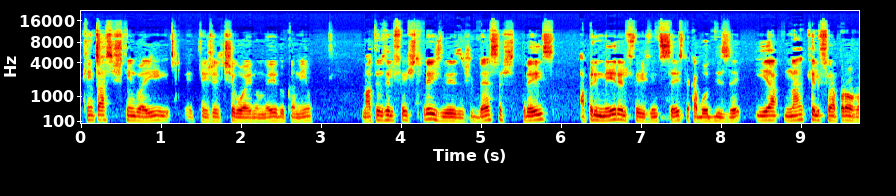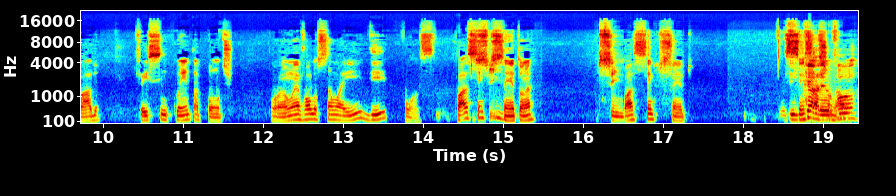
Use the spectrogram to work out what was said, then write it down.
quem tá assistindo aí, tem gente que chegou aí no meio do caminho, Matheus ele fez três vezes. Dessas três, a primeira ele fez 26, que acabou de dizer, e a, na que ele foi aprovado, fez 50 pontos. Pô, é uma evolução aí de pô, quase 100%, Sim. né? Sim. Quase 100%. E, cara, eu vou.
